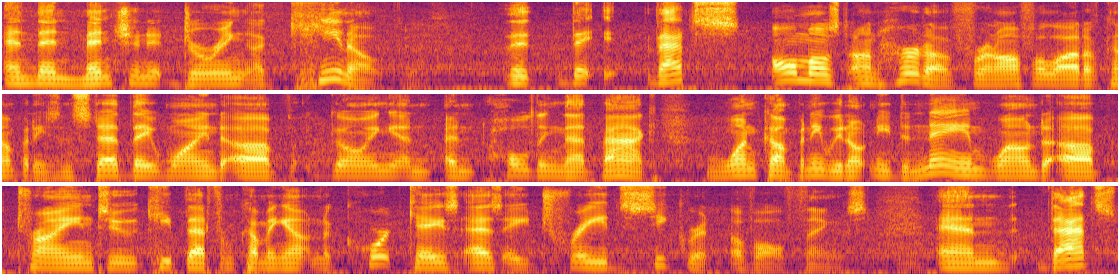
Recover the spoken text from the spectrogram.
and then mention it during a keynote. That they, that's almost unheard of for an awful lot of companies. Instead, they wind up going and, and holding that back. One company, we don't need to name, wound up trying to keep that from coming out in a court case as a trade secret of all things. And that's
